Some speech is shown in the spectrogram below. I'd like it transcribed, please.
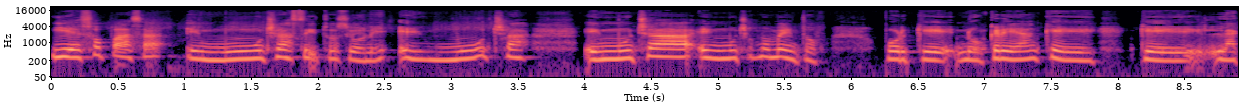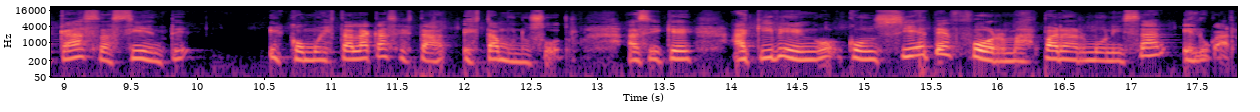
Y eso pasa en muchas situaciones, en muchas, en muchas, en muchos momentos porque no crean que, la casa siente y como está la casa, está, estamos nosotros. Así que aquí vengo con siete formas para armonizar el lugar.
